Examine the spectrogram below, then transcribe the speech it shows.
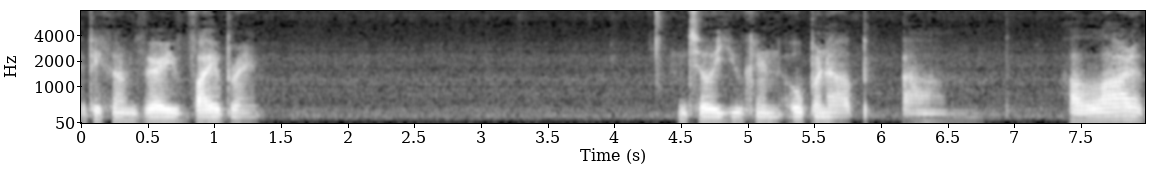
It becomes very vibrant until you can open up um, a lot of,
